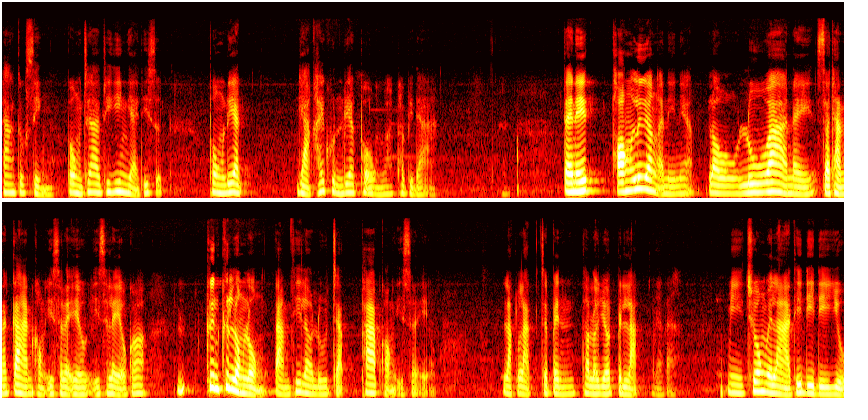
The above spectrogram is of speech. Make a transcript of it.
สร้างทุกสิ่งพระองค์เจ้าที่ยิ่งใหญ่ที่สุดพระองค์เรียก อยากให้คุณเรียกพระองค์ว่าพระบิดา แต่ในท้องเรื่องอันนี้เนี่ยเรารู้ว่าในสถานการณ์ของอิสราเอล อิสราเอลก็ขึ้นขึ้นลงลงตามที่เรารู้จักภาพของอิสราเอล หลักๆ จะเป็นทรยศเป็นหลักนะคะมีช่วงเวลาที่ดี ๆ อยู่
